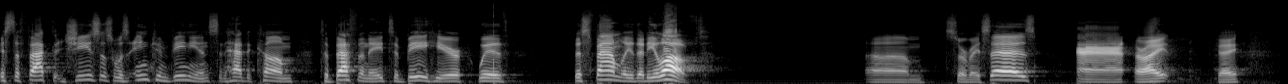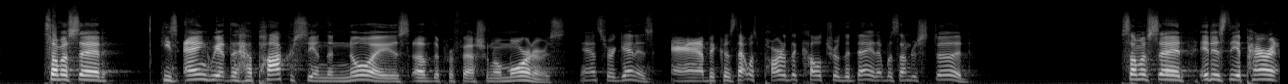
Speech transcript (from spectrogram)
it's the fact that Jesus was inconvenienced and had to come to Bethany to be here with this family that he loved. Um, survey says, ah, all right, okay. Some have said he's angry at the hypocrisy and the noise of the professional mourners. The answer again is eh, because that was part of the culture of the day, that was understood. Some have said it is the apparent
